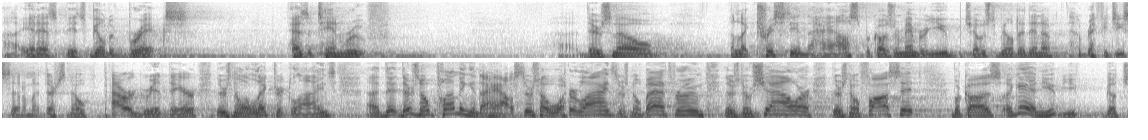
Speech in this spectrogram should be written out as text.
Uh, it has, it's built of bricks, has a tin roof. Uh, there's no electricity in the house because remember, you chose to build it in a refugee settlement. There's no power grid there, there's no electric lines, uh, th- there's no plumbing in the house, there's no water lines, there's no bathroom, there's no shower, there's no faucet because, again, you, you built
